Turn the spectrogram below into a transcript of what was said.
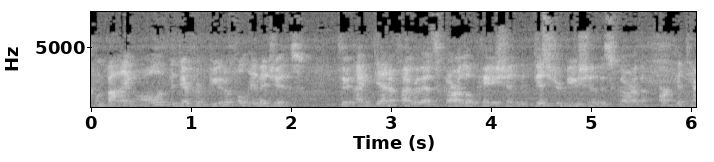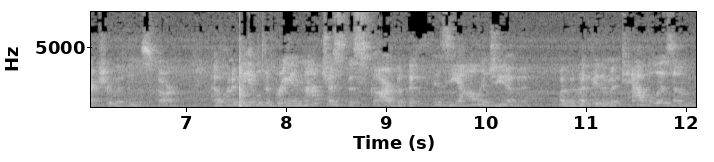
combine all of the different beautiful images to identify where that scar location, the distribution of the scar, the architecture within the scar. I want to be able to bring in not just the scar, but the physiology of it, whether that be the metabolism,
